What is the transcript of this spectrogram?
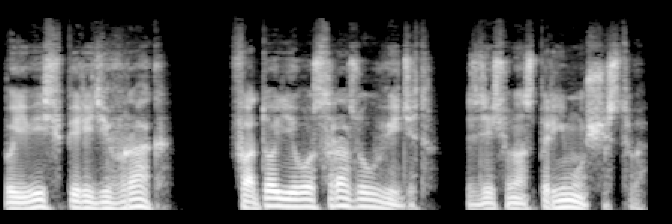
Появись впереди враг, Фото его сразу увидит, здесь у нас преимущество.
